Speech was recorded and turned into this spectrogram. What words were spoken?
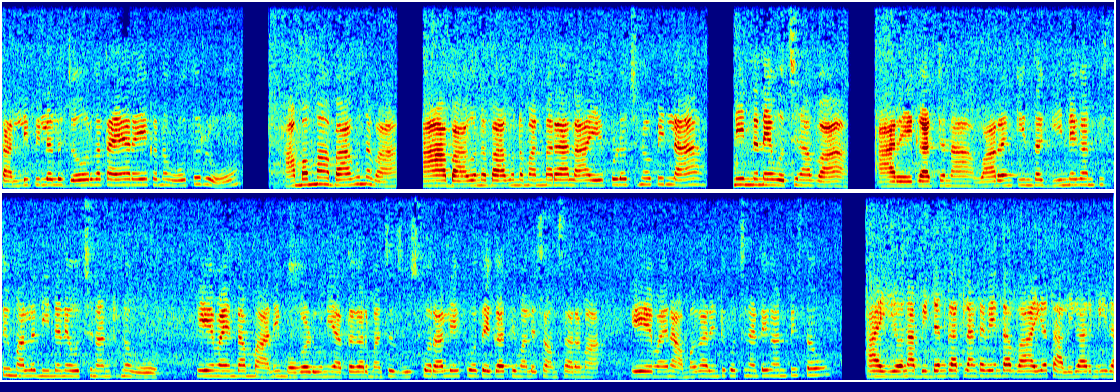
తల్లి పిల్లలు జోరుగా తయారయ్యకుండా పోతురు అమ్మమ్మ బాగున్నావా? ఆ బాగున్న బాగున్న మన్మరాలా. ఎప్పుడు వచ్చినావు పిల్ల? నిన్ననే వచ్చినావా ఆరే గట్టన వారం కింద గిన్నె కనిపిస్తే మళ్ళీ నిన్ననే వచ్చిన అంటున్నావు. ఏమైందమ్మా? అని మొగడు నీ అత్తగారు మంచిగా చూసుకోరా? లేకపోతే గట్టి మళ్ళీ సంసారమా? ఏమైనా అమ్మగారింటికి వచ్చినట్టే కనిపిస్తావు? అయ్యో నా బిడ్డనికి అట్లాంటివి అంటే విందవ్వా తల్లిగారి మీద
